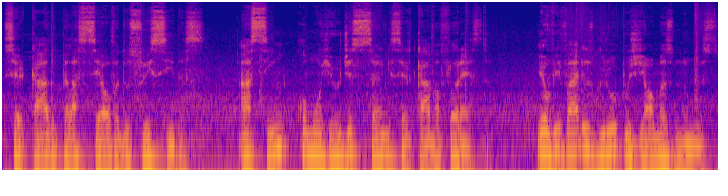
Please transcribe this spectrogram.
cercado pela selva dos suicidas, assim como o rio de sangue cercava a floresta. Eu vi vários grupos de almas nuas.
